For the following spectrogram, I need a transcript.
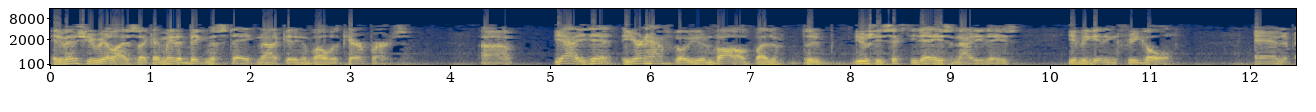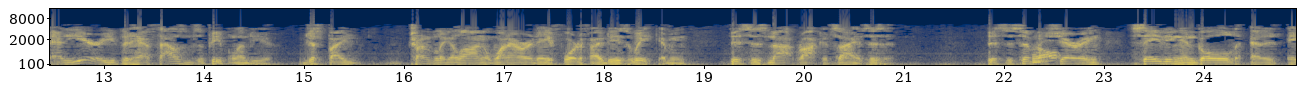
and eventually realized, like, I made a big mistake not getting involved with Karatbars. Uh, yeah, he did. A year and a half ago, you involved. By the, the usually 60 days and 90 days, you'd be getting free gold. And at a year, you could have thousands of people under you. just by trundling along a one hour a day, four to five days a week. I mean, this is not rocket science, is it? This is simply No. sharing saving in gold at a, a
